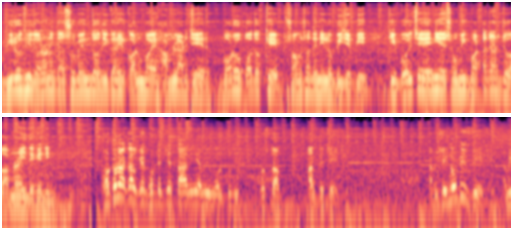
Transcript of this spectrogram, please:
বিরোধী দলনেতা শুভেন্দু অধিকারীর কনভয় হামলার জের বড় পদক্ষেপ সংসদে নিল বিজেপি। কি বলছে এ নিয়ে সৌমিক ভট্টাচার্য? আপনারাই দেখে নিন। ঘটনা কালকে ঘটেছে তা নিয়ে আমি মুলতুবি প্রস্তাব আনতে চেয়েছি। আমি সেই নোটিশ দিয়েছি। আমি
